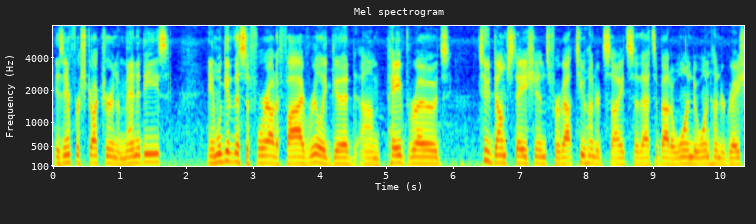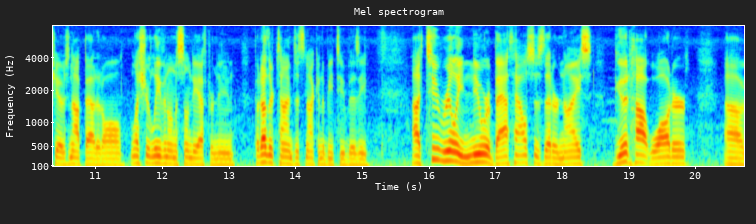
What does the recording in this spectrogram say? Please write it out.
is infrastructure and amenities. And we'll give this a four out of five, really good. Um, paved roads, two dump stations for about 200 sites, so that's about a 1 to 100 ratio. It's not bad at all, unless you're leaving on a Sunday afternoon. But other times it's not going to be too busy. Uh, two really newer bathhouses that are nice, good hot water, uh,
